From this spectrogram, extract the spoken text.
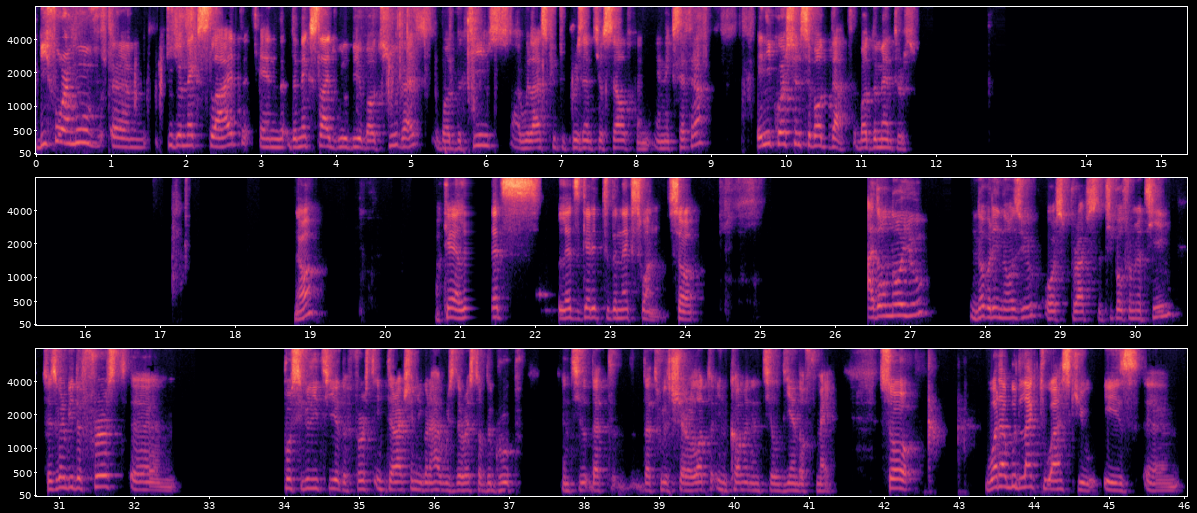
before I move um, to the next slide, and the next slide will be about you guys, about the teams. I will ask you to present yourself and, and etc. Any questions about that, about the mentors? No? Okay, let's let's get it to the next one. So I don't know you, nobody knows you, or perhaps the people from your team. So it's going to be the first um, possibility or the first interaction you're going to have with the rest of the group until that that will share a lot in common until the end of May. So what I would like to ask you is um,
